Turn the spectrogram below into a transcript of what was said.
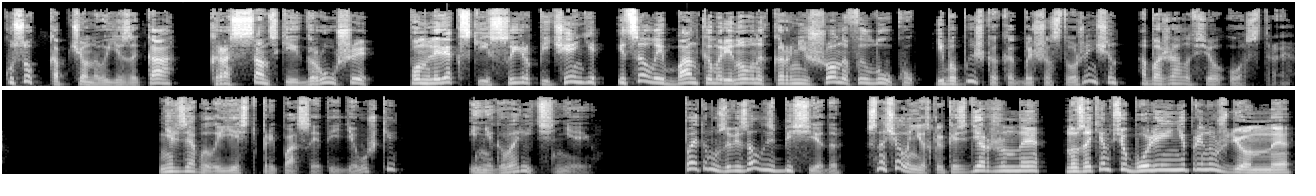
кусок копченого языка, крассанские груши, понлевекский сыр, печенье и целая банка маринованных корнишонов и луку, ибо Пышка, как большинство женщин, обожала все острое. Нельзя было есть припасы этой девушки и не говорить с нею. Поэтому завязалась беседа, сначала несколько сдержанная, но затем все более непринужденная,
